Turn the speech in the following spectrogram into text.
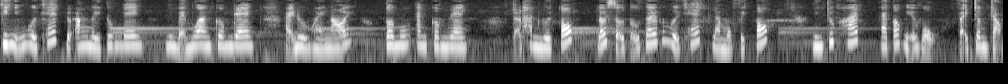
Khi những người khác được ăn mì tương đen nhưng bạn muốn ăn cơm rang, hãy đường hoàng nói, tôi muốn ăn cơm rang. Trở thành người tốt, đối xử tử tế với người khác là một việc tốt, nhưng trước hết ta có nghĩa vụ phải trân trọng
